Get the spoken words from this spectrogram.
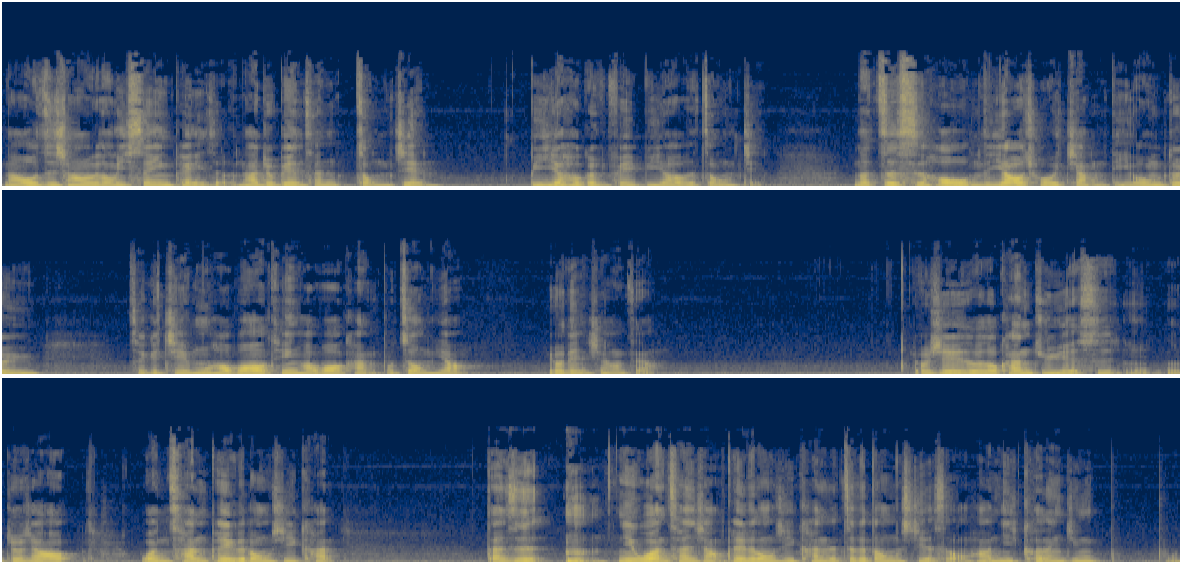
然后我只想有个东西声音陪着，那就变成中间必要跟非必要的中间。那这时候我们的要求会降低，我们对于这个节目好不好听、好不好看不重要，有点像这样。有些有时候看剧也是，你你就想要晚餐配个东西看，但是你晚餐想配个东西看的这个东西的时候，哈，你可能已经。不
